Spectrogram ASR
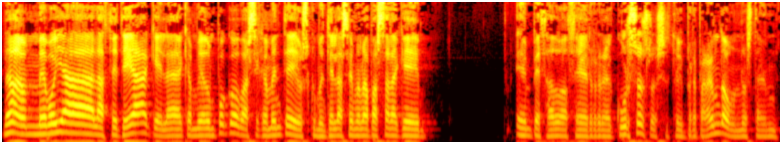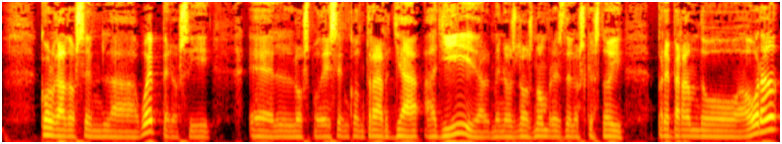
Nada, me voy a la CTA, que la he cambiado un poco, básicamente os comenté la semana pasada que he empezado a hacer cursos, los estoy preparando, aún no están colgados en la web, pero sí eh, los podéis encontrar ya allí, al menos los nombres de los que estoy preparando ahora.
